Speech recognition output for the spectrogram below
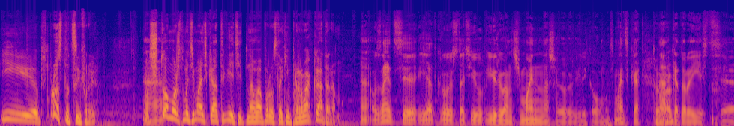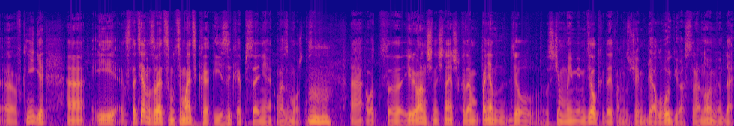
и просто цифры. Вот а... что может математика ответить на вопрос таким провокатором? А, вы знаете, я открою статью Юрия Ивановича Майна, нашего великого математика, так. которая есть э, в книге. А, и статья называется «Математика. Язык описания возможностей». Угу. А вот э, Юрий Иванович начинает, что когда мы, понятно, дело, с чем мы имеем дело, когда там изучаем биологию, астрономию, да.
